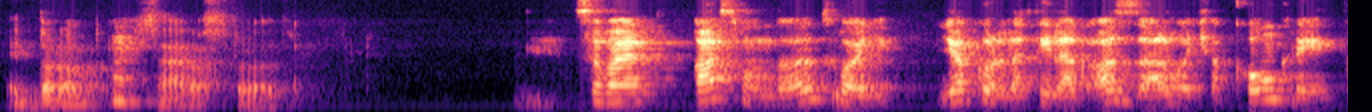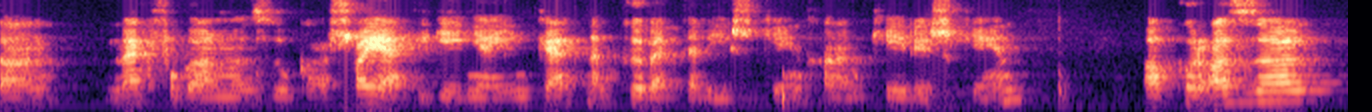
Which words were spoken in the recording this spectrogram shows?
egy darab hm. száraz föld. Szóval azt mondod, hogy gyakorlatilag azzal, hogyha konkrétan megfogalmazzuk a saját igényeinket, nem követelésként, hanem kérésként, akkor azzal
